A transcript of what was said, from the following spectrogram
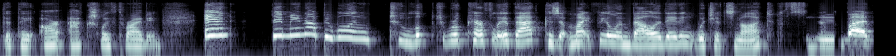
that they are actually thriving. And they may not be willing to look real carefully at that because it might feel invalidating, which it's not. Mm-hmm. But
